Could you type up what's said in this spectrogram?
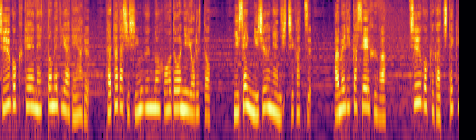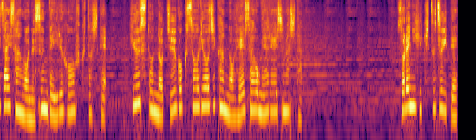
中国系ネットメディアである、たただし新聞の報道によると、2020年7月、アメリカ政府は、中国が知的財産を盗んでいる報復として、ヒューストンの中国総領事館の閉鎖を命令しました。それに引き続いて、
